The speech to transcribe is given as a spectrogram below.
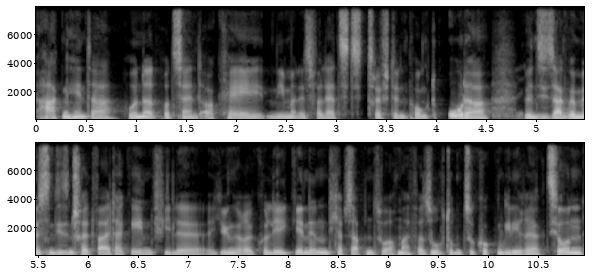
Haken hinter, 100% okay, niemand ist verletzt, trifft den Punkt. Oder würden Sie sagen, wir müssen diesen Schritt weitergehen? Viele jüngere Kolleginnen, und ich habe es ab und zu auch mal versucht, um zu gucken, wie die Reaktionen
